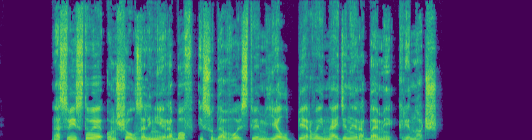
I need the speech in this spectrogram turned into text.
Насвистывая, он шел за линией рабов и с удовольствием ел первый найденный рабами кренодж.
